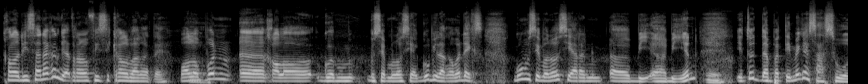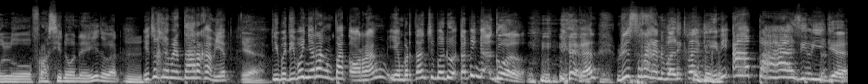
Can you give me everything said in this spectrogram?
kalau di sana kan nggak terlalu fisikal banget ya. Walaupun eh, kalau gue musim lalu gue bilang sama Dex gue musim lalu siaran eh, bi, eh, Bien itu dapat timnya kayak Sassuolo Frosinone gitu kan. Itu kayak main Tarkam ya Iya. tiba-tiba nyerang empat orang yang bertahan cuma dua tapi nggak gol. Ya kan? Udah serangan balik lagi. Ini apa sih liga?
